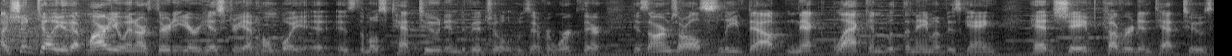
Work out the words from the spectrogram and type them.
I should tell you that Mario, in our 30 year history at Homeboy, is the most tattooed individual who's ever worked there. His arms are all sleeved out, neck blackened with the name of his gang, head shaved, covered in tattoos,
